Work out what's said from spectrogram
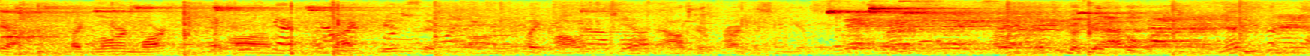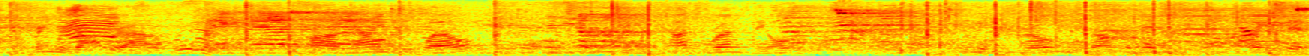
Yeah, like Lauren Martin, um, my kids that um, play college, had out there practicing against. Uh, that's a good battle. Yeah, you can bring your daughter out. Uh, nine to twelve. Cox runs the older ones. So we get girls and stuff, and then, like I said,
